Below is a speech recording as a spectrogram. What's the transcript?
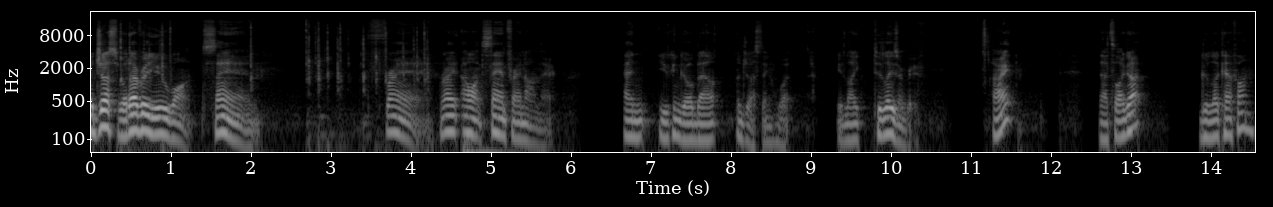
adjust whatever you want. San Fran, right? I want San Fran on there. And you can go about adjusting what you'd like to laser engrave. All right. That's all I got. Good luck. Have fun.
